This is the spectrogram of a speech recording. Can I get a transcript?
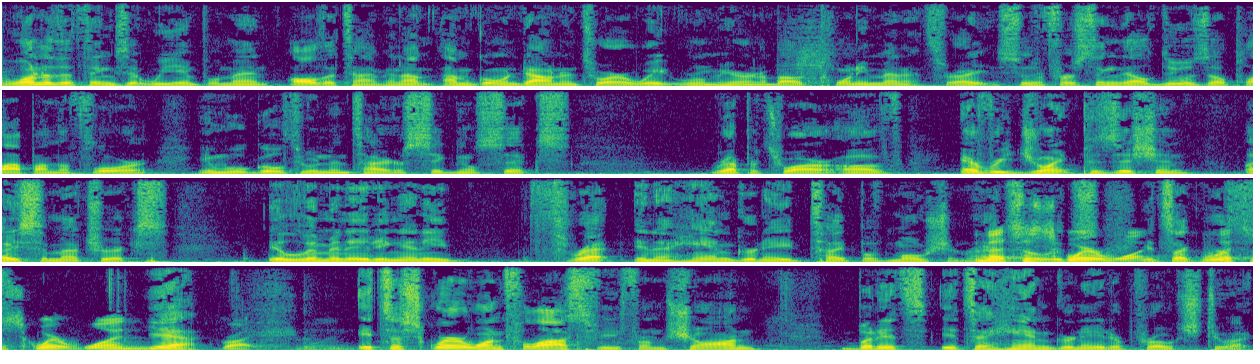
one of the things that we implement all the time, and I'm, I'm going down into our weight room here in about 20 minutes, right? So the first thing they'll do is they'll plop on the floor and we'll go through an entire Signal 6 repertoire of every joint position, isometrics, eliminating any threat in a hand grenade type of motion, right? And that's So a it's- square one. It's like we're that's a square one. Yeah. Right. it's a square one philosophy from Sean, but it's it's a hand grenade approach to it.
